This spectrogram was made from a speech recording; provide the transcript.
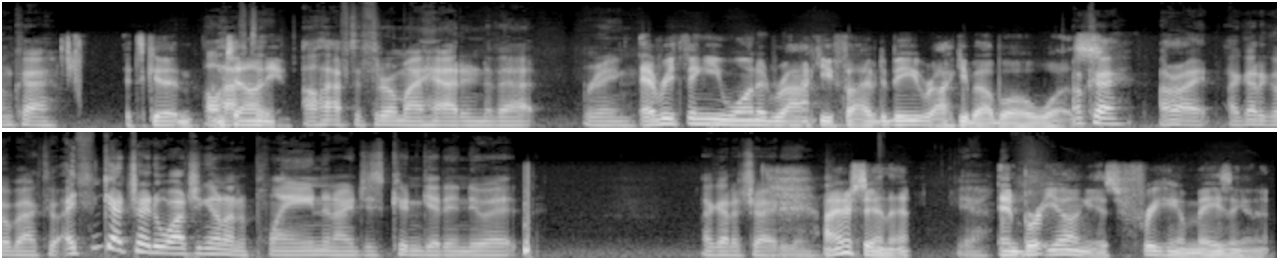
Okay, It's good. I'll I'm telling to. you. I'll have to throw my hat into that ring. Everything you wanted Rocky Five to be, Rocky Balboa was. Okay. All right. I got to go back to it. I think I tried watching it on a plane and I just couldn't get into it. I got to try it again. I understand that. Yeah. And Burt Young is freaking amazing in it.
